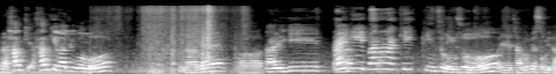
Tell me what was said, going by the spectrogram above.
한 끼, 한 끼 가지고 뭐, 그 다음에, 어, 딸기, 딸기 바나나 케이크 빙수. 빙수, 예, 잘 먹겠습니다.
